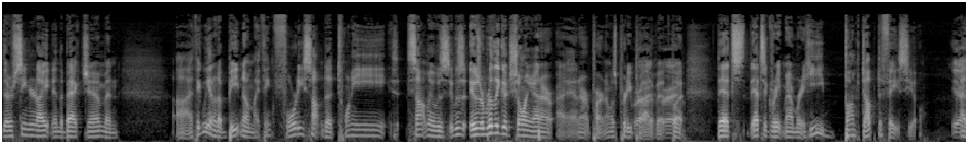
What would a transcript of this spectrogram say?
their senior night in the back gym, and uh, I think we ended up beating them. I think forty something to twenty something. It was it was it was a really good showing on our on our part. And I was pretty proud Right, of it. right. But that's that's a great memory. He bumped up to face you. yeah.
